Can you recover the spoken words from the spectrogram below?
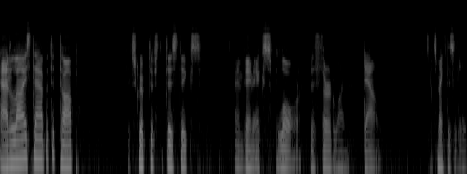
Analyze tab at the top, Descriptive Statistics, and then Explore, the third one down. Let's make this a little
